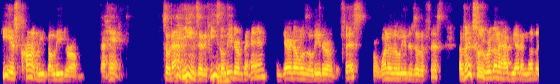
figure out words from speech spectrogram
he is currently the leader of the Hand. So that means that if he's the leader of the Hand and Daredevil's the leader of the Fist, or one of the leaders of the Fist, eventually we're going to have yet another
